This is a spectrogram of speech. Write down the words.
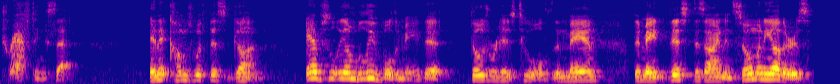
drafting set, and it comes with this gun. Absolutely unbelievable to me that those were his tools. The man that made this design and so many others,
